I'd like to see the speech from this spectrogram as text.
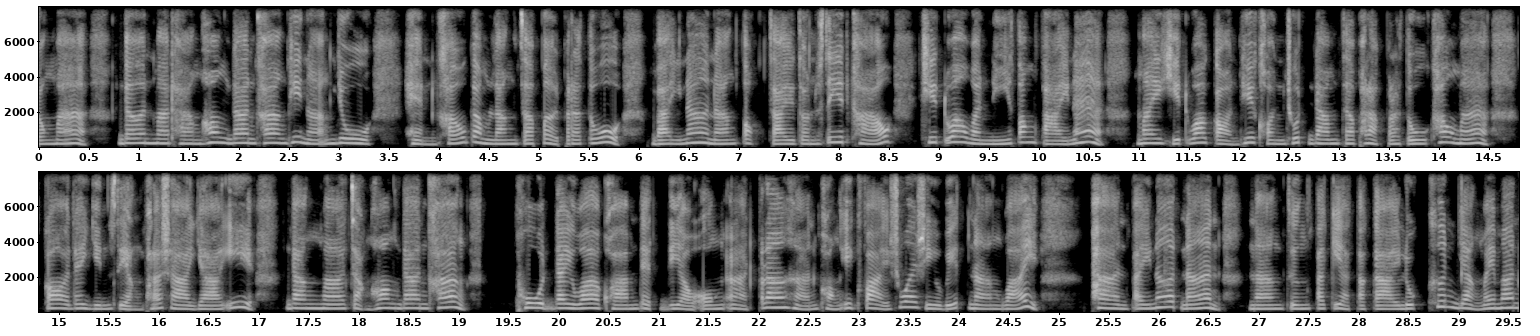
ลงมา เดินมาทางห้องด้านข้างที่นางอยู่ เห็นเขากำลังจะเปิดประตู ใบหน้านางตกใจจนซีดขาวคิิดว่าวันนี้ต้องตายแน่ ไม่คิดว่าก่อนที่คนชุดดำจะผลักประตูเข้ามา ก็ได้ยินเสียงพระชายาอี้ ดังมาจากห้องด้านข้าง พูดได้ว่าความเด็ดเดี่ยวองอาจกล้าหาญของอีกฝ่ายช่วยชีวิตนางไว้ผ่านไปเนิดนาน นางจึงตะเกียกตะกายลุกขึ้นอย่างไม่มั่น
